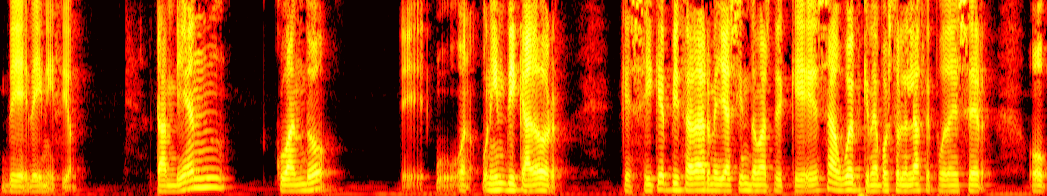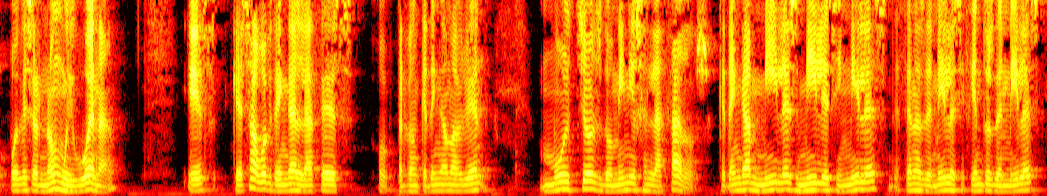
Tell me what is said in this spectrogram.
de, inicio. También cuando, eh, bueno, un indicador que sí que empieza a darme ya síntomas de que esa web que me ha puesto el enlace puede ser, o puede ser no muy buena, es que esa web tenga enlaces, o perdón, que tenga más bien muchos dominios enlazados, que tenga miles, miles y miles, decenas de miles y cientos de miles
